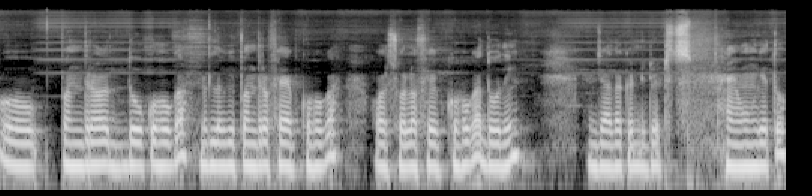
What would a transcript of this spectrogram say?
वो पंद्रह दो को होगा मतलब कि पंद्रह फेब को होगा और सोलह फेब को होगा, दो दिन। ज़्यादा कैंडिडेट्स हैं होंगे तो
